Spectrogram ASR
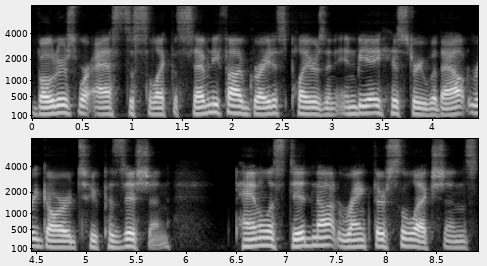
Voters were asked to select the 75 greatest players in NBA history without regard to position. Panelists did not rank their selections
